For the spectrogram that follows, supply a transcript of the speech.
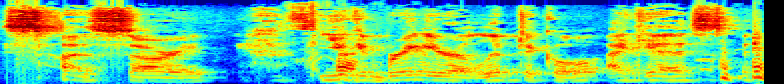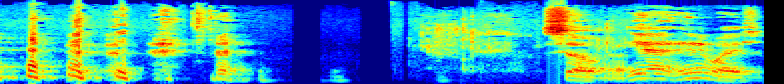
so, sorry. You can bring your elliptical, I guess. so yeah. Anyways,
